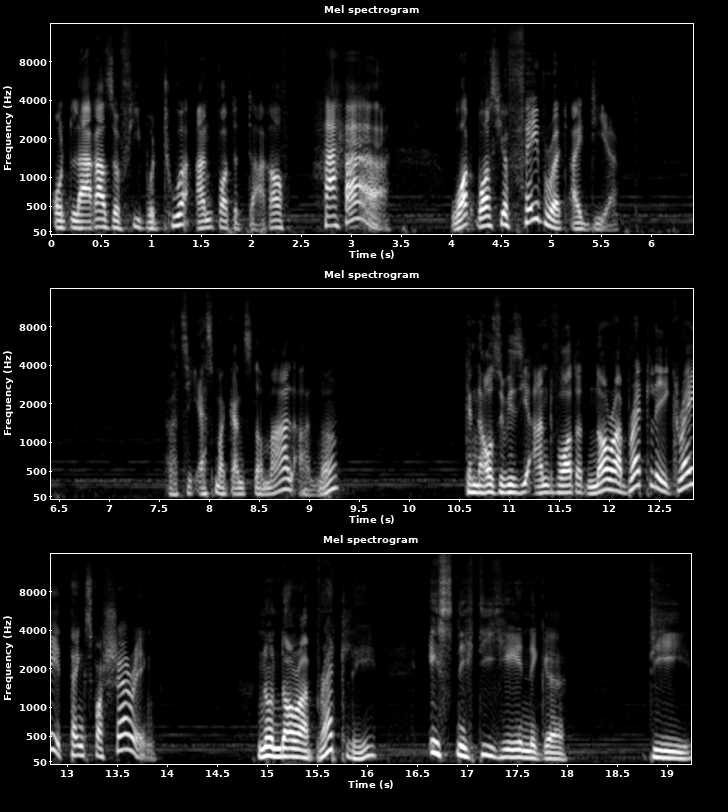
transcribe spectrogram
Und Lara Sophie Boutour antwortet darauf: Haha, what was your favorite idea? Hört sich erstmal ganz normal an, ne? Genauso wie sie antwortet, Nora Bradley, great, thanks for sharing. Nur Nora Bradley ist nicht diejenige, die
